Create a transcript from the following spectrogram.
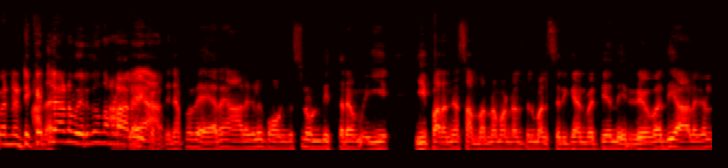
പിന്നെ ടിക്കറ്റിലാണ് വരുന്നത് നമ്മൾ അതിനപ്പോ വേറെ ആളുകൾ കോൺഗ്രസിലുണ്ട്. ഇത്തരം ഈ ഈ പറഞ്ഞ സംവരണ മണ്ഡലത്തിൽ മത്സരിക്കാൻ പറ്റിയ നിരവധി ആളുകൾ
